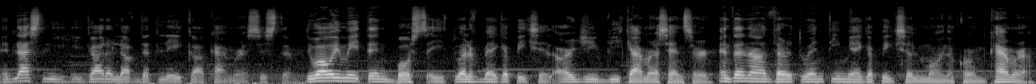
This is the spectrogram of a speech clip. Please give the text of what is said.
And lastly, you gotta love that Leica camera system. The Huawei Mate 10 boasts a 12 megapixel RGB camera sensor and another 20 megapixel monochrome camera.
